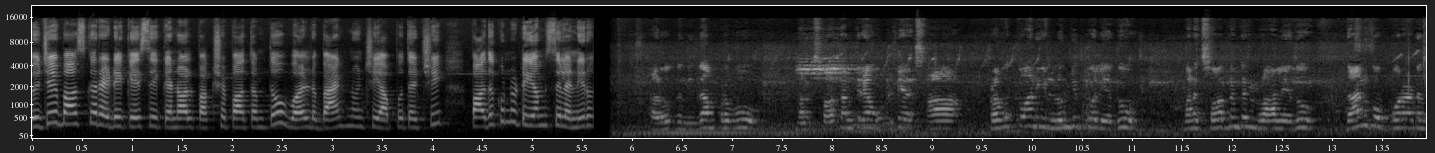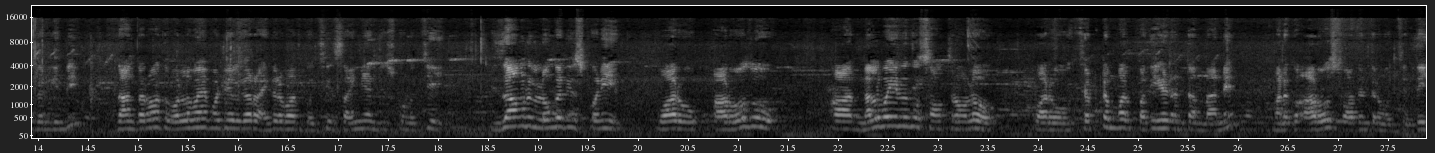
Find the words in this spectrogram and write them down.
విజయ్ భాస్కర్ రెడ్డి కేసీ కెనాల్ పక్షపాతంతో వరల్డ్ బ్యాంక్ నుంచి అప్పు తెచ్చి పదకొండు టీఎంసీల నీరు నిజాం ప్రభు మనకు స్వాతంత్ర్యం ఆ ప్రభుత్వానికి లొంగిపోలేదు. మనకు స్వాతంత్ర్యం రాలేదు. దానికి ఒక పోరాటం జరిగింది. దాని తర్వాత వల్లభాయ్ పటేల్ గారు హైదరాబాద్కి వచ్చి సైన్యాన్ని తీసుకొని వచ్చి నిజామును లొంగ తీసుకొని వారు ఆ రోజు ఆ నలభై ఎనిమిదో సంవత్సరంలో వారు సెప్టెంబర్ పదిహేడు అంటాం దాన్ని మనకు ఆ రోజు స్వాతంత్రం వచ్చింది.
